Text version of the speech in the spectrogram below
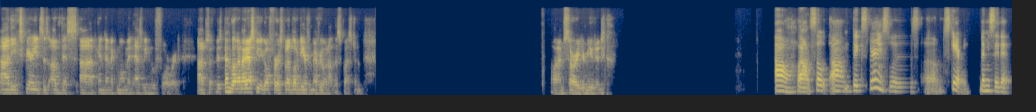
uh, the experiences of this uh, pandemic moment as we move forward. Uh, so Ms. Pendleton, I might ask you to go first, but I'd love to hear from everyone on this question. Oh, I'm sorry, you're muted. Oh, wow. So um, the experience was um, scary. Let me say that.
